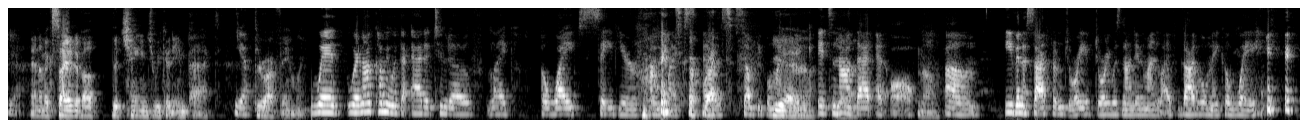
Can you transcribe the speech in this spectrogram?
Yeah. and I'm excited about the change we could impact Yeah. through our family. with we're not coming with the attitude of like a white savior complex right. as some people might Yeah, think it's not that at all No, um even aside from Jory, if Jory was not in my life, God will make a way.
